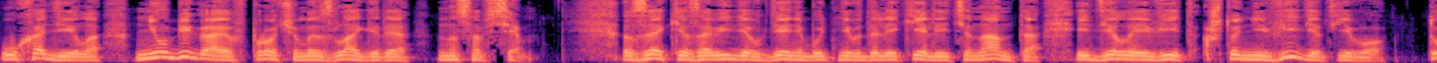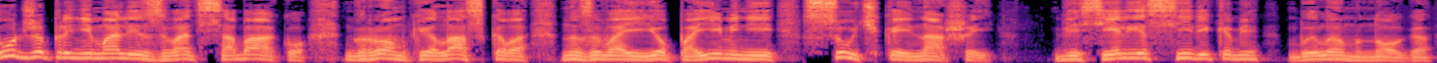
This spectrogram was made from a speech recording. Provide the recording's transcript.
уходила, не убегая, впрочем, из лагеря насовсем. Зэки, завидев где-нибудь невдалеке лейтенанта и делая вид, что не видят его, тут же принимались звать собаку, громко и ласково называя ее по имени «сучкой нашей». Веселья с сириками было много,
